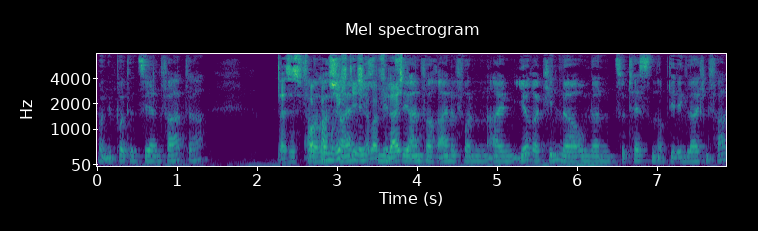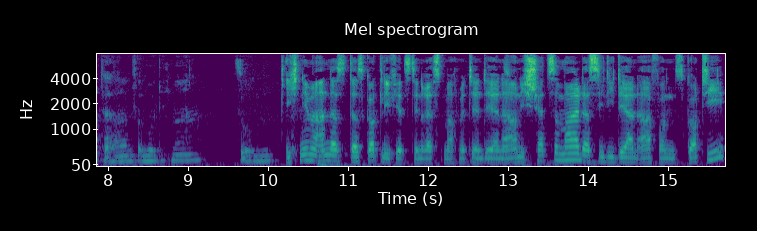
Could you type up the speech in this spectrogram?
Von dem potenziellen Vater. Das ist vollkommen aber richtig, aber vielleicht. sie einfach eine von einem ihrer Kinder, um dann zu testen, ob die den gleichen Vater haben, vermute ich mal. So, Ich nehme an, dass, dass Gottlieb jetzt den Rest macht mit der DNA und ich schätze mal, dass sie die DNA von Scotty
